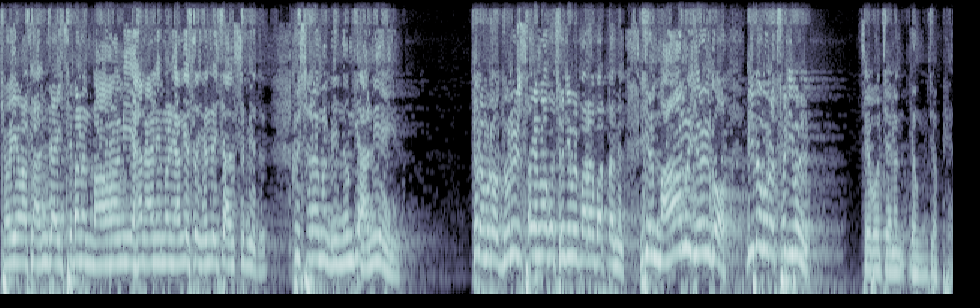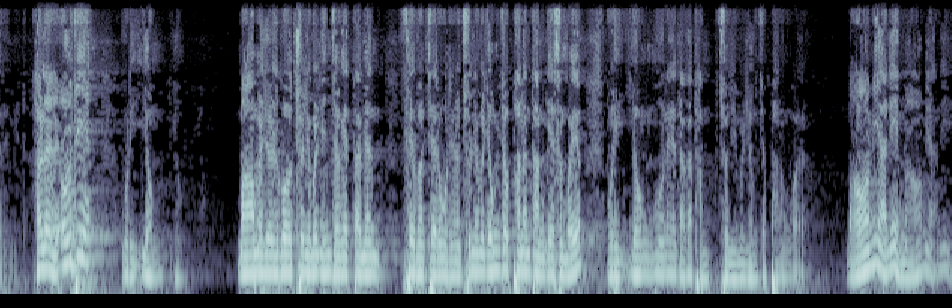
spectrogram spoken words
교회 와서 앉아 있지만은 마음이 하나님을 향해서 열리지 않습니다. 그 사람은 믿는 게 아니에요. 그러므로 눈을 사용하고 주님을 바라봤다면 이제는 마음을 열고 믿음으로 주님을 세 번째는 영접해야 됩니다. 할렐루야. 어디에? 우리 영, 영. 마음을 열고 주님을 인정했다면 세 번째로 우리는 주님을 영접하는 단계에서 뭐예요? 우리 영혼에다가 담, 주님을 영접하는 거예요. 마음이 아니에요. 마음이 아니에요.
